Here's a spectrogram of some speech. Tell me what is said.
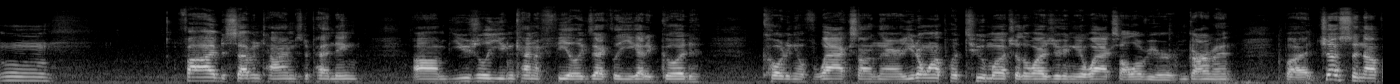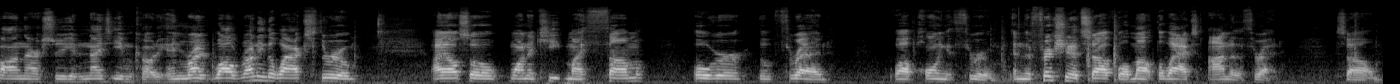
mm, five to seven times depending. Um, usually you can kind of feel exactly you got a good coating of wax on there. You don't want to put too much otherwise you're going to get wax all over your garment. But just enough on there so you get a nice even coating. And run, while running the wax through, I also want to keep my thumb over the thread while pulling it through. And the friction itself will melt the wax onto the thread. So,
